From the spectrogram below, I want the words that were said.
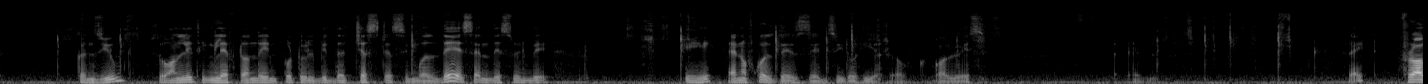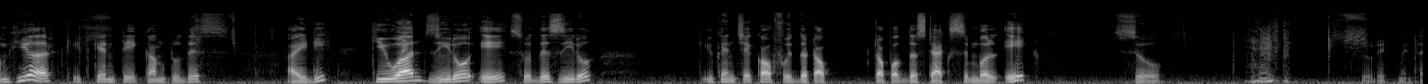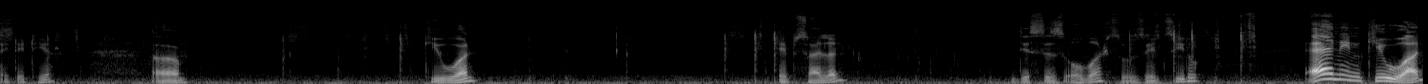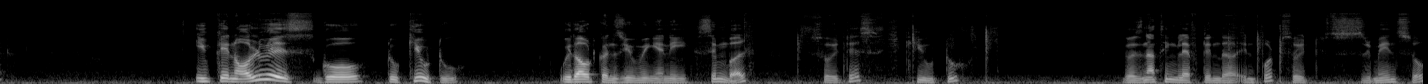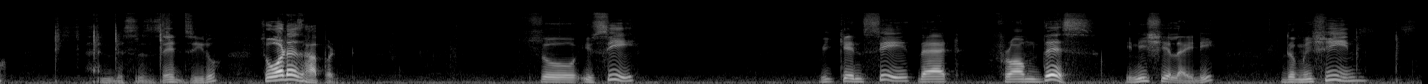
consumed so, only thing left on the input will be the just a symbol this and this will be A and of course, there is Z 0 here always right. From here it can take come to this ID q 1 0 A. So, this 0 you can check off with the top top of the stack symbol A. So, so let me write it here. Um, q 1 epsilon this is over. So, z 0 and in q 1 you can always go to q 2 without consuming any symbol. So, it is q 2 there is nothing left in the input. So, it remains so and this is z 0. So, what has happened? So, you see we can say that from this initial ID the machine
